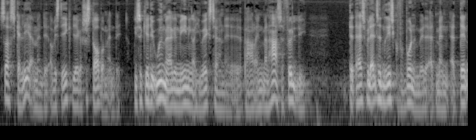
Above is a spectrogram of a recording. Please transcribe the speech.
så skalerer man det, og hvis det ikke virker, så stopper man det. Så giver det udmærket mening at hive eksterne øh, parter ind. Man har selvfølgelig, der er selvfølgelig altid en risiko forbundet med det, at, man, at den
